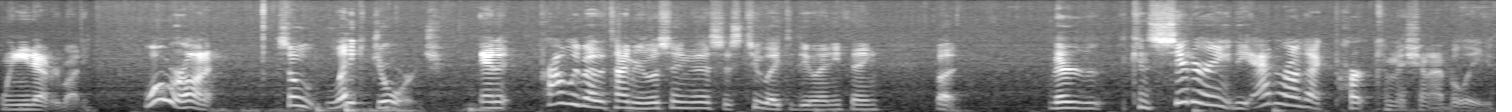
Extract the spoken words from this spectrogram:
we need everybody. While we're on it, so Lake George, and it probably by the time you're listening to this, it's too late to do anything, but they're considering the Adirondack Park Commission, I believe.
